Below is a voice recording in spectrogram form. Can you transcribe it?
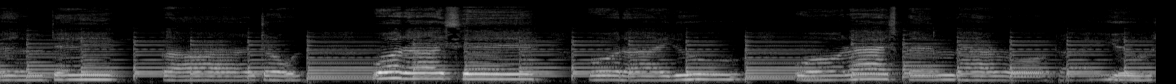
will take control. What I say, what I do, what I spend and what I use.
